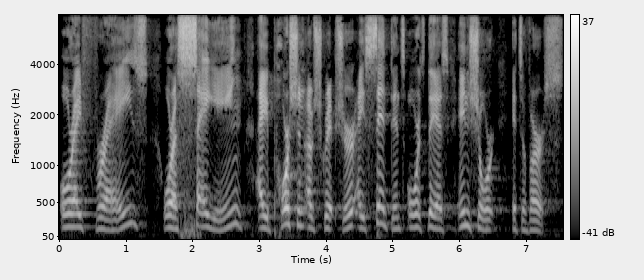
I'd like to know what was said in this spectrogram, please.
or a phrase or a saying, a portion of Scripture, a sentence, or it's this. In short, it's a verse.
